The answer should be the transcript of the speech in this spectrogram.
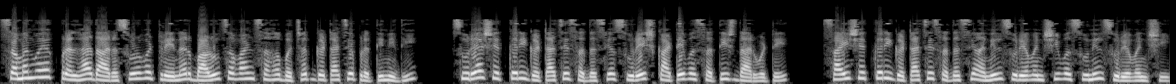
समन्वयक प्रल्हाद आरसूळ व ट्रेनर बाळू चव्हाण सह बचत गटाचे प्रतिनिधी सूर्या शेतकरी गटाचे सदस्य सुरेश काटे व सतीश दारवटे साई शेतकरी गटाचे सदस्य अनिल सूर्यवंशी व सुनील सूर्यवंशी.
